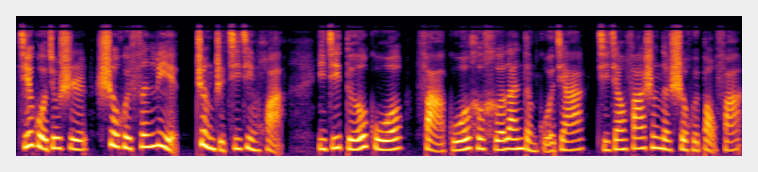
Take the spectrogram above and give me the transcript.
结果就是社会分裂、政治激进化，以及德国、法国和荷兰等国家即将发生的社会爆发。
